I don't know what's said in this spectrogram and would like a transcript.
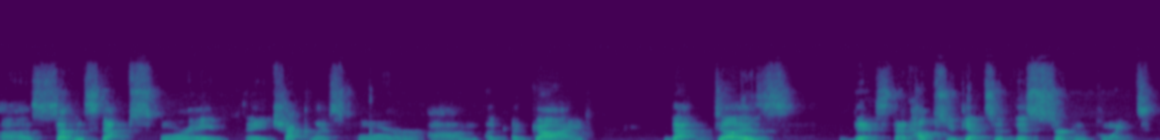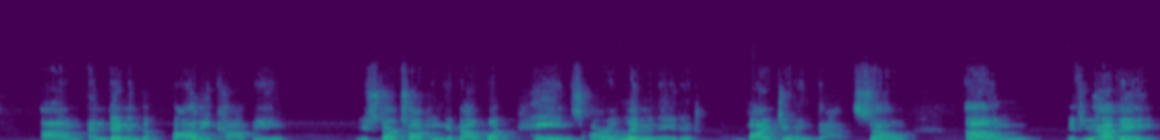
uh, seven steps or a, a checklist or um, a, a, guide that does this that helps you get to this certain point. Um, and then in the body copy, you start talking about what pains are eliminated by doing that. So um, if you have a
